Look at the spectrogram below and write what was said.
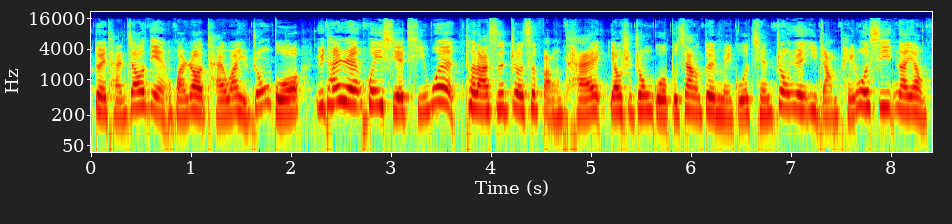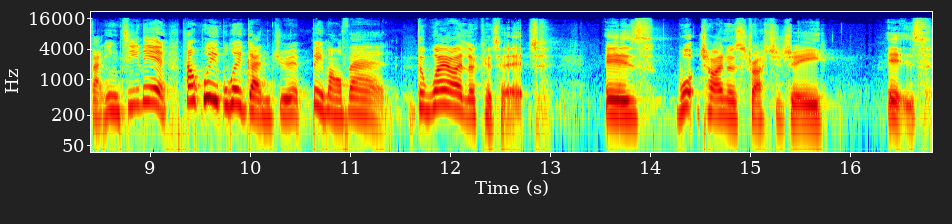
对谈焦点环绕台湾与中国，与台人诙谐提问：特拉斯这次访台，要是中国不像对美国前众院议长佩洛西那样反应激烈，他会不会感觉被冒犯？The way I look at it is. What China's strategy is,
